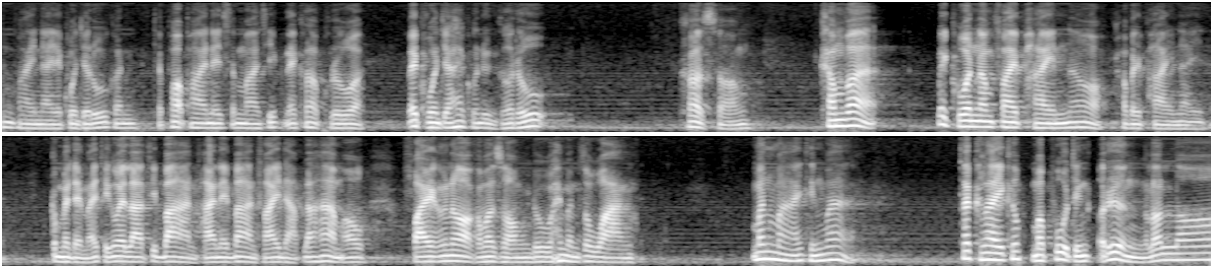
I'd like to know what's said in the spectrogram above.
นๆภายในยควรจะรู้กันเฉพาะภายในสมาชิกในครอบครัว ไม่ควรจะให้คนอื่นเขารู้ ข้อสองคำว่าไม่ควรนำไฟภายนอกเข้าไปภายใน ก็ไม่ได้หมายถึงเวลาที่บ้านภายในบ้านไฟดับแล้วห้ามเอาไฟข้างนอกเข้ามาส่องดูให้มันสว่าง มันหมายถึงว่า ถ้าใครเขามาพูดถึงเรื่องร้อ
